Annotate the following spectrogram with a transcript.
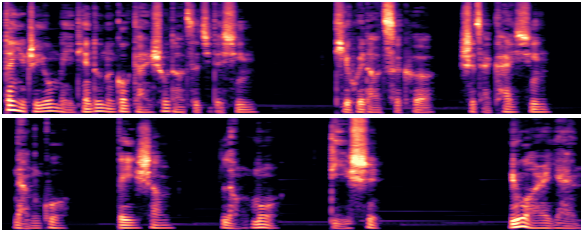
但也只有每天都能够感受到自己的心，体会到此刻是在开心、难过、悲伤、冷漠、敌视。于我而言，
